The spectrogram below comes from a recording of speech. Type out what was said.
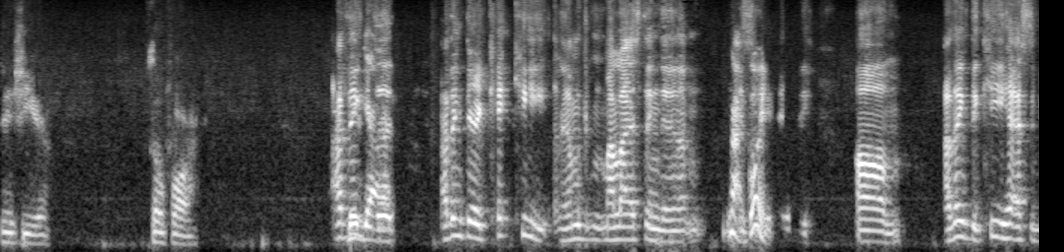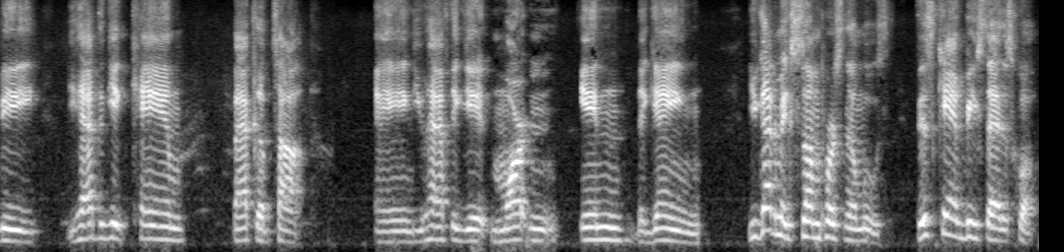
this year so far. I think that I think they're key. And I'm my last thing. Then I'm not go ahead. Um, I think the key has to be you have to get Cam back up top, and you have to get Martin in the game. You got to make some personnel moves. This can't be status quo.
